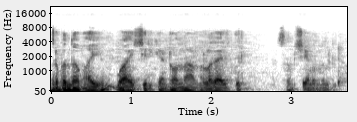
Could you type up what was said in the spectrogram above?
നിർബന്ധമായും വായിച്ചിരിക്കേണ്ട ഒന്നാണെന്നുള്ള കാര്യത്തിൽ സംശയമൊന്നുമില്ല.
